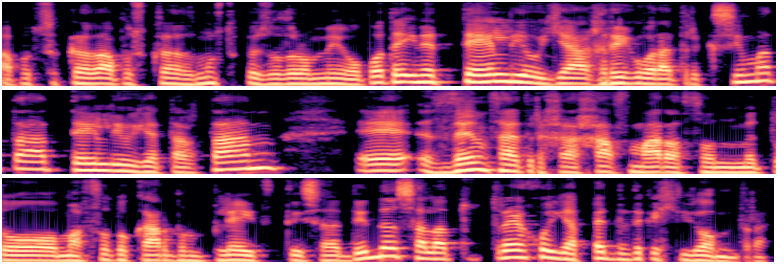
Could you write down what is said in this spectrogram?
από τους, από τους κραδασμούς του πεζοδρομίου. Οπότε είναι τέλειο για γρήγορα τρεξίματα, τέλειο για ταρτάν. Ε, δεν θα έτρεχα half marathon με, το, με αυτό το carbon plate της Adidas, αλλά το τρέχω για 5-10 χιλιόμετρα.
